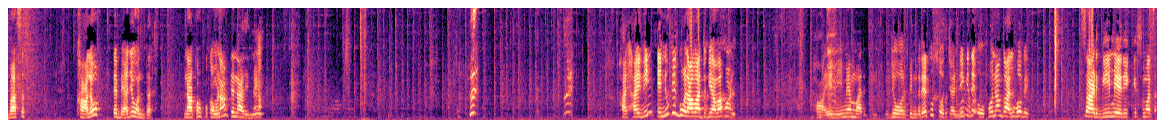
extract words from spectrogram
ਬਸ, ਖਾ ਲਓ ਤੇ ਬਹਿ ਜਾਓ ਅੰਦਰ। ਨਾ ਕੁਛ ਪਕਾਉਣਾ ਤੇ ਨਾ ਰਿੰਨਣਾ। ਹਾਏ ਹਾਏ ਨਹੀਂ ਇਹਨੂੰ ਕੀ ਗੋਲਾ ਵੱਜ ਗਿਆ ਵਾ ਹੁਣ? ਹਾਏ ਨਹੀਂ ਮੈਂ ਮਰ ਗਈ। ਜੋਰ ਪਿੰਦਰੇ ਤੂੰ ਸੋਚਣ ਦੀ ਕਿਤੇ ਉਹੋ ਨਾ ਗੱਲ ਹੋਵੇ। ਸੜ ਗਈ ਮੇਰੀ ਕਿਸਮਤ।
